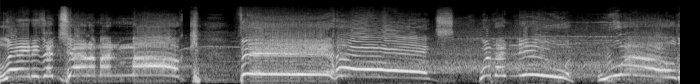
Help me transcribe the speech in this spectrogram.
Ladies and gentlemen, Mark Phoenix with a new world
